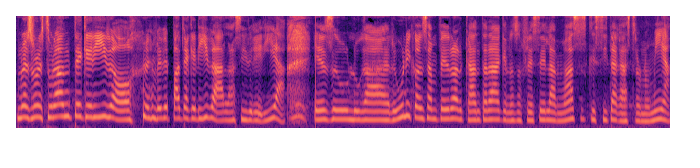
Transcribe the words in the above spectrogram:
Nuestro restaurante querido, en vez de patria querida, la sidrería, es un lugar único en San Pedro Alcántara que nos ofrece la más exquisita gastronomía.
